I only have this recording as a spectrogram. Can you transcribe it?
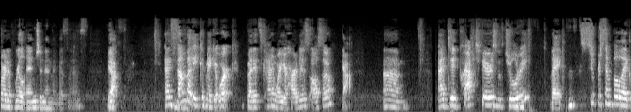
sort of real engine in my business. Yeah. And somebody could make it work, but it's kind of where your heart is, also. Yeah. Um, I did craft fairs with jewelry, like super simple, like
